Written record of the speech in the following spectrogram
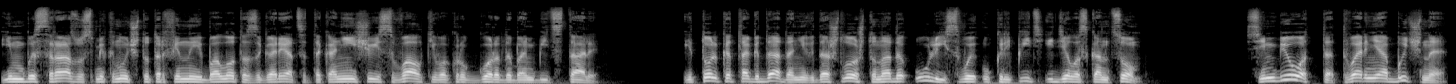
Им бы сразу смекнуть, что торфяные болота загорятся, так они еще и свалки вокруг города бомбить стали. И только тогда до них дошло, что надо улей свой укрепить и дело с концом. Симбиот-то, тварь необычная,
